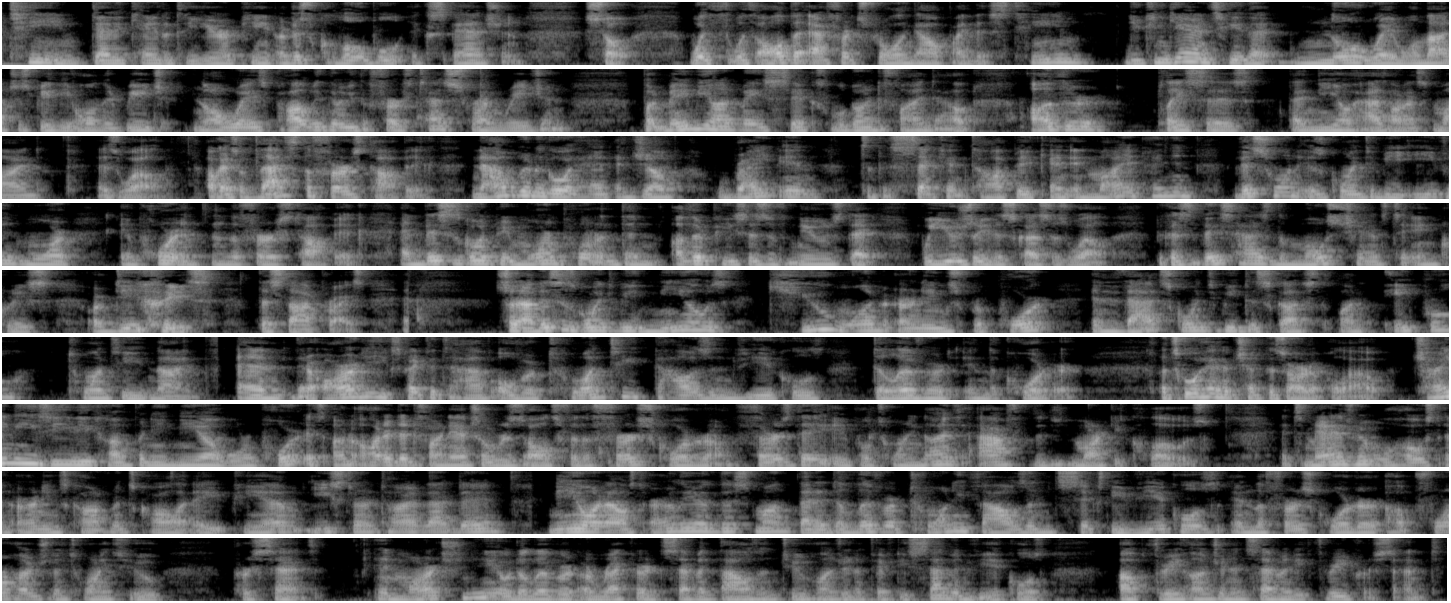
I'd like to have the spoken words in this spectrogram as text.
team dedicated to European or just global expansion. So with with all the efforts rolling out by this team, you can guarantee that Norway will not just be the only region. Norway is probably going to be the first test run region, but maybe on May 6th, we're going to find out other places that NIO has on his mind as well. Okay, so that's the first topic. Now we're going to go ahead and jump right into the second topic. And in my opinion, this one is going to be even more important than the first topic. And this is going to be more important than other pieces of news that we usually discuss as well, because this has the most chance to increase or decrease the stock price. So now this is going to be NIO's Q1 earnings report, and that's going to be discussed on April 29th. And they're already expected to have over 20,000 vehicles delivered in the quarter. Let's go ahead and check this article out. Chinese EV company NIO will report its unaudited financial results for the first quarter on Thursday, April 29th after the market close. Its management will host an earnings conference call at 8 p.m. Eastern Time that day. NIO announced earlier this month that it delivered 20,060 vehicles in the first quarter, up 422%. In March, NIO delivered a record 7,257 vehicles, up 373%.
